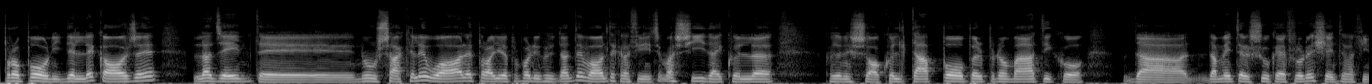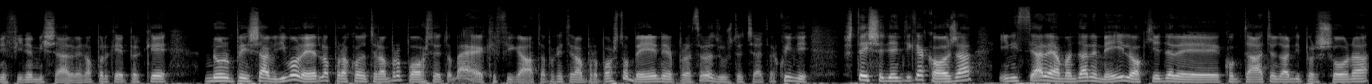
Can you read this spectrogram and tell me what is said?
proponi delle cose, la gente non sa che le vuole, però gliele proponi così tante volte che alla fine dice ma sì dai quel, cosa ne so, quel tappo per pneumatico da, da, mettere su che è fluorescente alla fine fine mi serve no? perché? perché non pensavi di volerlo però quando te l'hanno proposto hai detto beh che figata perché te l'hanno proposto bene il prezzo era giusto eccetera quindi stessa identica cosa iniziare a mandare mail o a chiedere contatti o andare di persona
